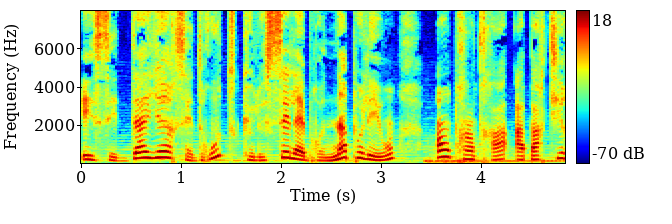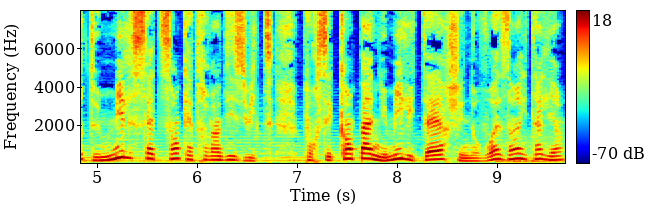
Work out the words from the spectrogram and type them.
Et c'est d'ailleurs cette route que le célèbre Napoléon empruntera à partir de 1798 pour ses campagnes militaires chez nos voisins italiens.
